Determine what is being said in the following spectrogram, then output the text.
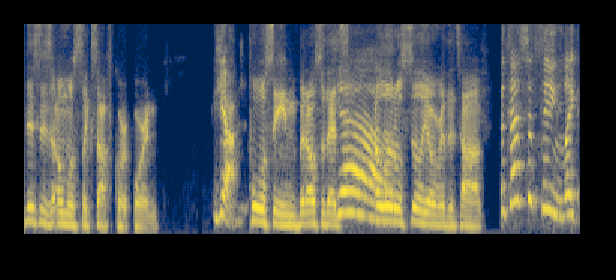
this is almost like softcore porn Yeah. pool scene, but also that's yeah. a little silly over the top. But that's the thing. Like,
